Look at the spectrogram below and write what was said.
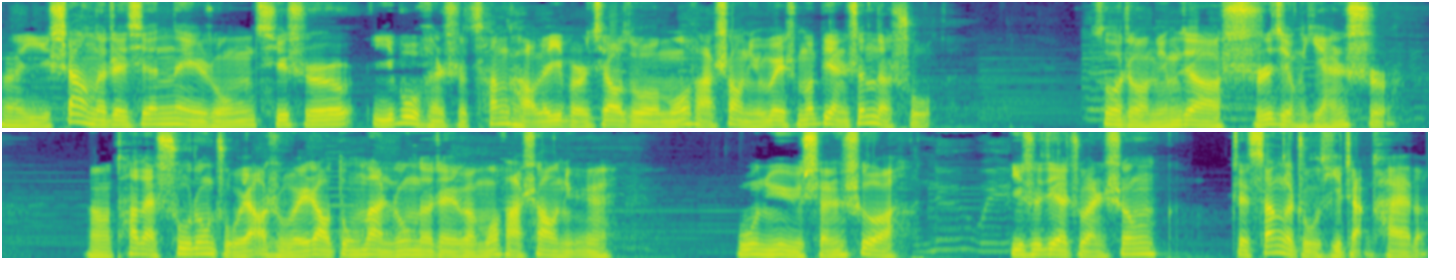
呃，以上的这些内容其实一部分是参考了一本叫做《魔法少女为什么变身》的书，作者名叫石井岩士。然后他在书中主要是围绕动漫中的这个魔法少女、巫女与神社、异世界转生这三个主题展开的。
